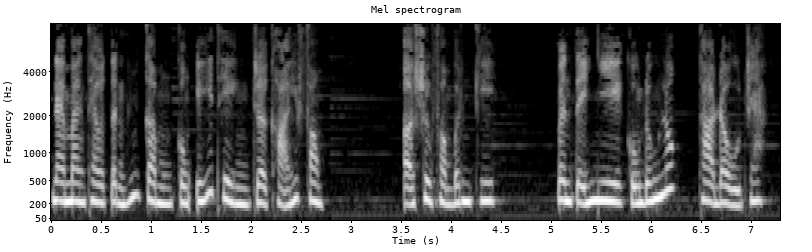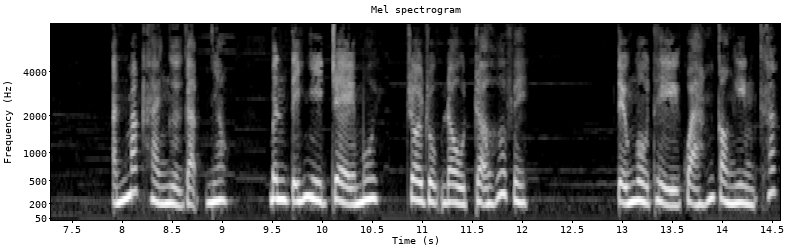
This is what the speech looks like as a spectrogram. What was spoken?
Nàng mang theo tỉnh cầm cùng ý thiền rời khỏi phòng. Ở sương phòng bên kia, Bình Tỷ Nhi cũng đúng lúc thò đầu ra. Ánh mắt hai người gặp nhau, Bình Tỷ Nhi trệ môi rồi rụt đầu trở về. Tiểu Ngô thị quản còn nghiêm khắc,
